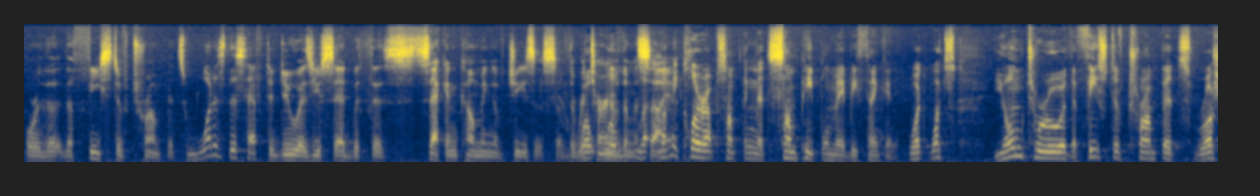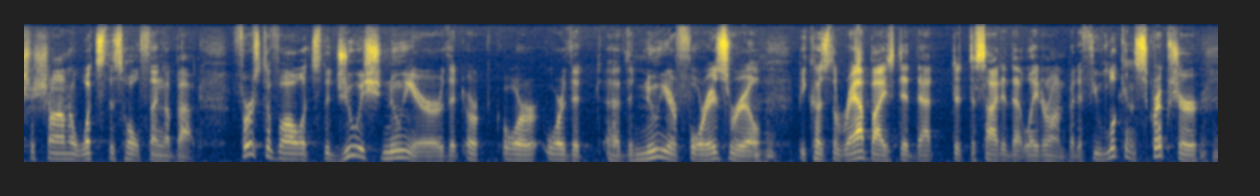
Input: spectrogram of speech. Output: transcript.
or the, the Feast of Trumpets, what does this have to do, as you said, with the second coming of Jesus, of the return well, of the let- Messiah? Let, me clear up something that some people may be thinking. What, what's Yom Teruah, the Feast of Trumpets, Rosh Hashanah? What's this whole thing about? First of all, it's the Jewish New Year that, or, or, or the, uh, the New Year for Israel, Mm-hmm. because the rabbis did that, d- decided that later on. But if you look in Scripture, Mm-hmm.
